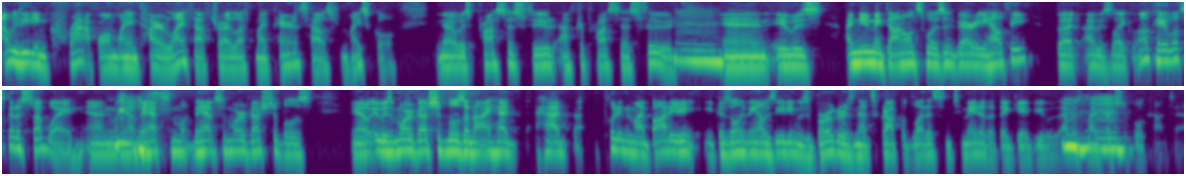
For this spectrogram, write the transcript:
I was eating crap all my entire life after I left my parents' house from high school. You know, it was processed food after processed food. Mm. And it was, I knew McDonald's wasn't very healthy, but I was like, okay, let's go to Subway. And, you know, they have some, they have some more vegetables. You know, it was more vegetables than I had had put into my body because the only thing I was eating was burgers and that scrap of lettuce and tomato that they gave you. That was mm-hmm. my vegetable content.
